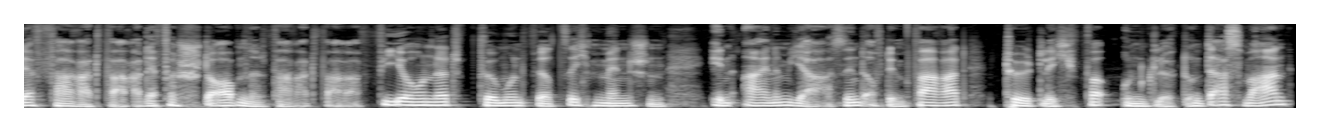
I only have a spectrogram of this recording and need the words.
der Fahrradfahrer, der verstorbenen Fahrradfahrer. 445 Menschen in einem Jahr sind auf dem Fahrrad tödlich verunglückt. Und das waren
